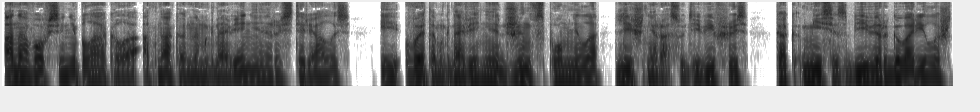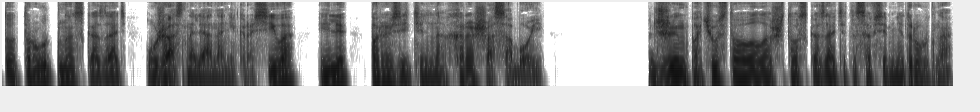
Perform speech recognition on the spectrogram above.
Она вовсе не плакала, однако на мгновение растерялась, и в это мгновение Джин вспомнила, лишний раз удивившись, как миссис Бивер говорила, что трудно сказать, ужасно ли она некрасива или поразительно хороша собой. Джин почувствовала, что сказать это совсем нетрудно.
